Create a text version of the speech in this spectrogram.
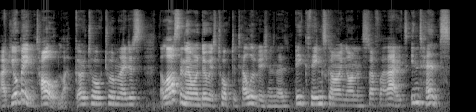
like you're being told, like go talk to them. They just the last thing they want to do is talk to television. There's big things going on and stuff like that. It's intense.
